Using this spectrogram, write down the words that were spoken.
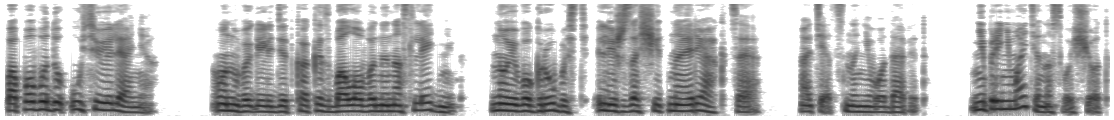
По поводу Усюэляня. Он выглядит как избалованный наследник, но его грубость — лишь защитная реакция. Отец на него давит. Не принимайте на свой счет.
